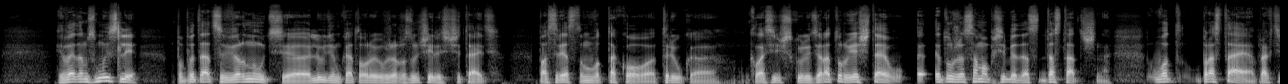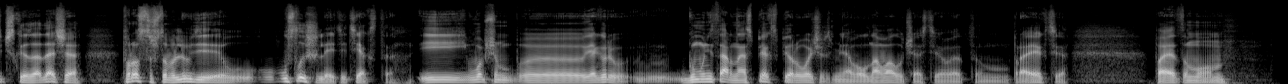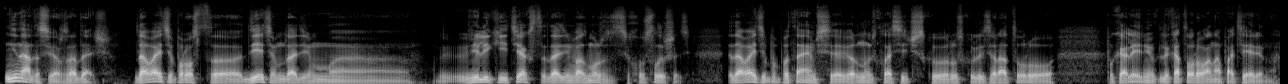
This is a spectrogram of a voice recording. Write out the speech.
И в этом смысле попытаться вернуть э, людям, которые уже разучились читать посредством вот такого трюка классическую литературу, я считаю, э, это уже само по себе достаточно. Вот простая практическая задача, просто чтобы люди услышали эти тексты. И, в общем, э, я говорю, гуманитарный аспект в первую очередь меня волновал участие в этом проекте. Поэтому не надо сверхзадач. Давайте просто детям дадим э, великие тексты, дадим возможность их услышать. Давайте попытаемся вернуть классическую русскую литературу поколению, для которого она потеряна.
